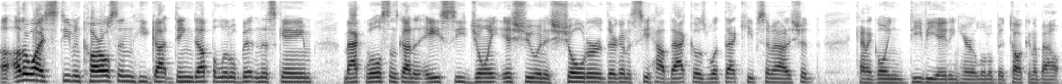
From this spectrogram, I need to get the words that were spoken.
Uh, otherwise, Stephen Carlson, he got dinged up a little bit in this game. Mack Wilson's got an AC joint issue in his shoulder. They're going to see how that goes, what that keeps him out. I should kind of going deviating here a little bit, talking about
